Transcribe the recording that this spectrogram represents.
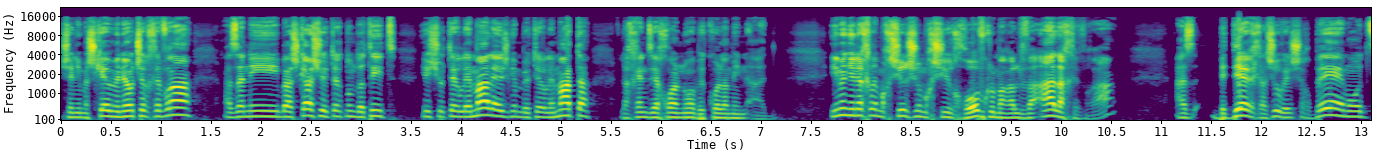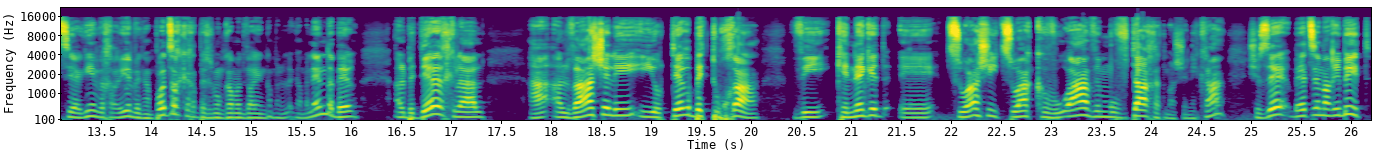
שאני משקיע במניות של חברה, אז אני בהשקעה שהיא יותר תנודתית, יש יותר למעלה, יש גם יותר למטה, לכן זה יכול לנוע בכל המנעד. אם אני הולך למכשיר שהוא מכשיר חוב, כלומר הלוואה לחברה, אז בדרך כלל, שוב, יש הרבה מאוד סייגים וחריגים, וגם פה צריך לקחת בחשבון כמה דברים, גם, גם עליהם נדבר, על בדרך כלל, ההלוואה שלי היא יותר בטוחה, והיא כנגד אה, תשואה שהיא תשואה קבועה ומובטחת, מה שנקרא, שזה בעצם הריבית,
